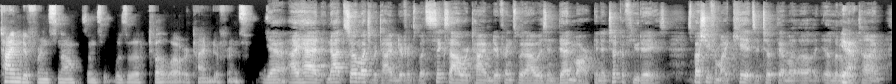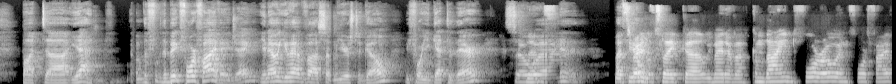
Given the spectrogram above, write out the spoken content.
time difference now since it was a 12 hour time difference. Yeah, I had not so much of a time difference, but six hour time difference when I was in Denmark, and it took a few days, especially for my kids. It took them a, a, a little yeah. bit of time. But uh, yeah, the, the big four five, AJ, you know, you have uh, some years to go before you get to there. So, uh, yeah. That's feel- right. Looks like uh, we might have a combined four zero and 4 5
